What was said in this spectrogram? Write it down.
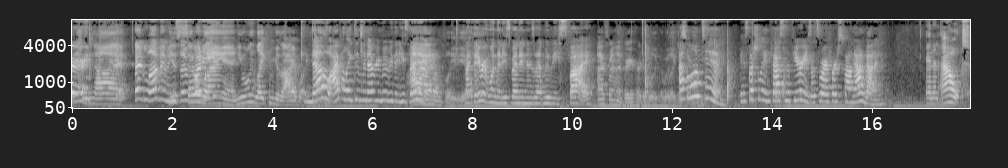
It is not. I love him. He's, He's so, so funny. lying. You only like him because I like him. No, I've liked him in every movie that he's been I in. don't believe you. My favorite one that he's been in is that movie Spy. I find that very hard to believe that we like to I've see loved him. him, especially in Fast and the Furious. That's where I first found out about him. In and out.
